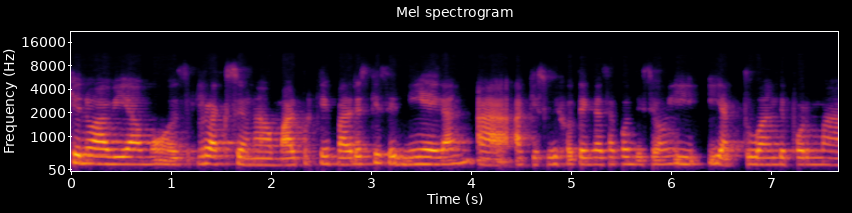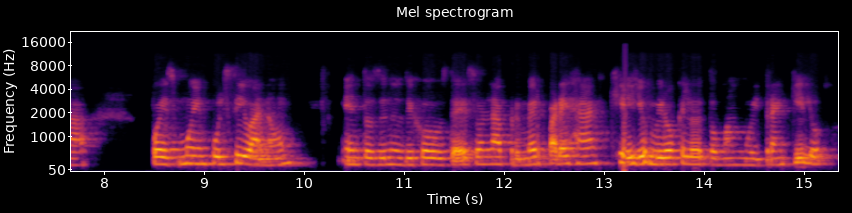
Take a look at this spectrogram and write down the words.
que no habíamos reaccionado mal, porque hay padres que se niegan a, que su hijo tenga esa condición y, y, actúan de forma pues muy impulsiva, ¿no? Entonces nos dijo, ustedes son la primer pareja que yo miro que lo toman muy tranquilo,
